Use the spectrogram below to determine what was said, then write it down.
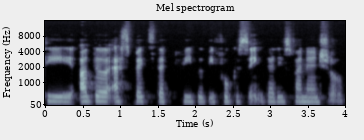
the other aspects that we will be focusing, that is financial?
